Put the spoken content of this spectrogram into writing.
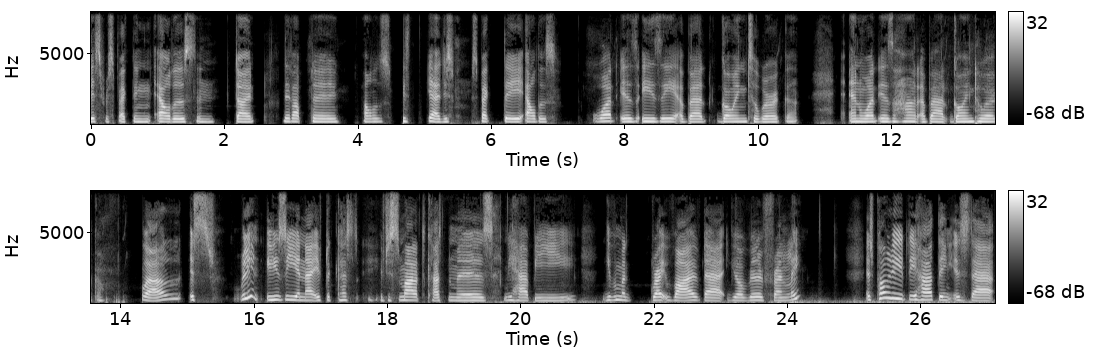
disrespecting elders and don't live up to elders. Yeah, just respect the elders. What is easy about going to work? uh, And what is hard about going to work? Well, it's really easy, and if the cust- if the customers, be happy, give them a great vibe that you're really friendly. It's probably the hard thing is that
